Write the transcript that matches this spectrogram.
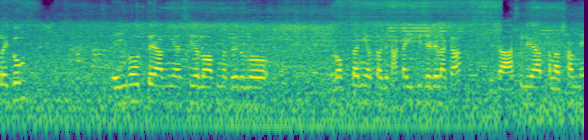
আলাইকুম। এই মুহূর্তে আমি আছি হলো আপনাদের হলো রপ্তানি অর্থাৎ ঢাকা ইপিজেড এলাকা, যেটা আশুলিয়া থানার সামনে।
